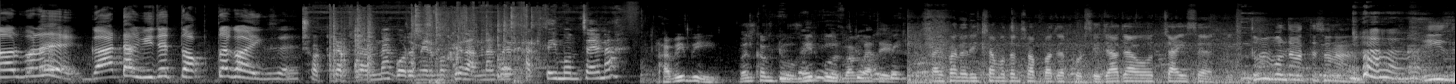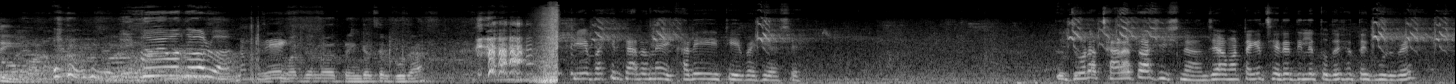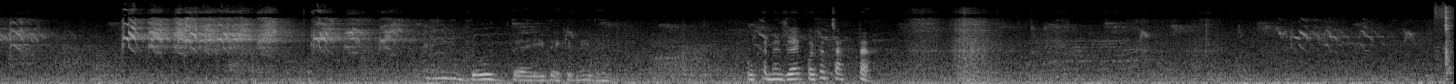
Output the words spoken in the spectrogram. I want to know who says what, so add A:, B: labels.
A: তারপরে গাটা ভিজে তক্তক হয়ে গেছে।
B: শর্টকাট রান্না গরমের মধ্যে রান্নাঘরে থাকতেই মন চায় না।
C: হাবিবি ওয়েলকাম টু মিরপুর বাংলাদেশ সাইফানের ইচ্ছা মতন সব বাজার করছি যা যা ও চাইছে আর কি। তুমি বলতে পারতেছো না? ইজি
A: তুমি বলতে পারবা?
C: তোমার জন্য প্রিঙ্গলস এর গুড়া।
B: টিয়ে পাখির কারণে এখানেই টিয়ে পাখি আসে। তুই জোড়া ছাড়া তো আসিস না যে আমারটাকে ছেড়ে দিলে তোদের সাথে ঘুরবে। দৌড় দেয়, এই দেখেন এই দেখেন ওখানে যায় কটা? চারটা।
